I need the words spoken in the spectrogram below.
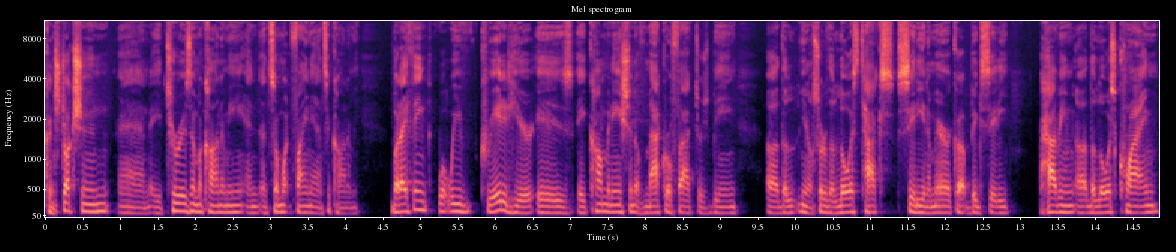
construction and a tourism economy and, and somewhat finance economy. But I think what we've created here is a combination of macro factors being uh, the you know sort of the lowest tax city in America, big city, having uh, the lowest crime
